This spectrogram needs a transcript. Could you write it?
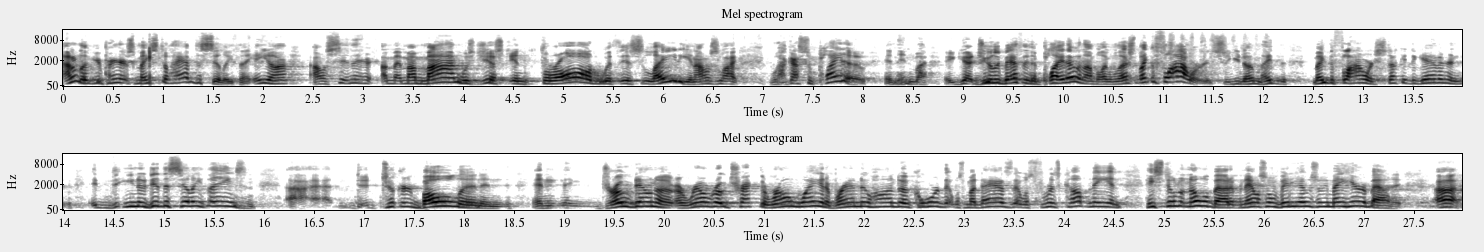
I, don't know if your parents may still have the silly thing. You know, I, I was sitting there, I mean, my mind was just enthralled with this lady, and I was like, well, I got some Play Doh. And then my, you got Julie Beth and then Play Doh, and I'm like, well, let's make a flower. And so, you know, made the, made the flower and stuck it together and, you know, did the silly things. And took her bowling and, and, and drove down a, a, railroad track the wrong way in a brand new Honda Accord that was my dad's, that was from his company, and he still don't know about it, but now it's on video, so he may hear about it. Uh,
